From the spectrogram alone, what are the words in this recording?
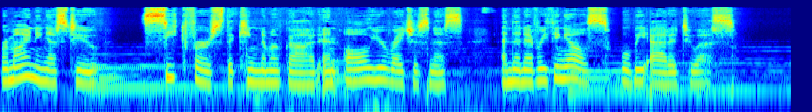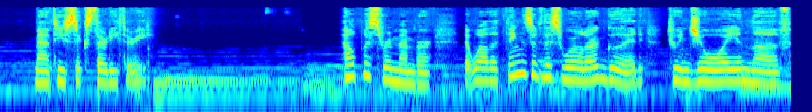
reminding us to seek first the kingdom of God and all your righteousness, and then everything else will be added to us. Matthew 6:33. Help us remember that while the things of this world are good to enjoy and love,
